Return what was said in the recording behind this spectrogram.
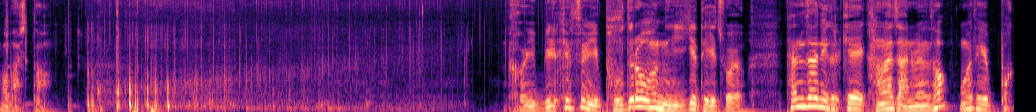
어 맛있다. 거의 밀캡슐 이 부드러운 이게 되게 좋아요. 탄산이 그렇게 강하지 않으면서 뭔가 되게 막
